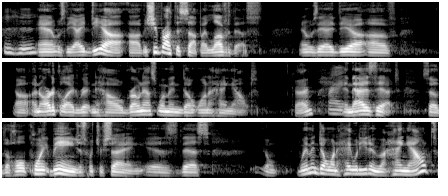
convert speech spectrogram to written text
and it was the idea of. And she brought this up. I loved this, and it was the idea of uh, an article I'd written how grown ass women don't want to hang out. Okay, Right. and that is it. So the whole point being, just what you're saying, is this you know, women don't want to, hey, what are you doing? You want to hang out?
